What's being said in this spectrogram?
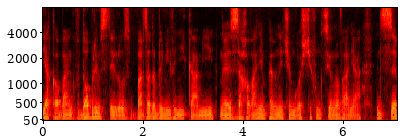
jako bank w dobrym stylu, z bardzo dobrymi wynikami, e, z zachowaniem pełnej ciągłości funkcjonowania. Więc e,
